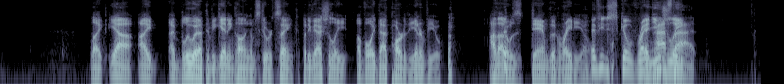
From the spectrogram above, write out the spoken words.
Like, yeah, I I blew it at the beginning calling him Stewart Cink, but if you actually avoid that part of the interview, I thought it was damn good radio. If you just go right And past usually- that,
